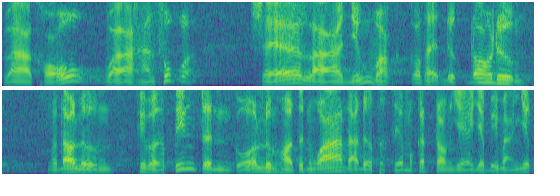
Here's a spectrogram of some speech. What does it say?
Và khổ và hạnh phúc đó, sẽ là những vật có thể được đo đường. Và đo lường khi mà tiến trình của luân hồi tịnh hóa đã được thực hiện một cách trọn vẹn và mỹ mãn nhất.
